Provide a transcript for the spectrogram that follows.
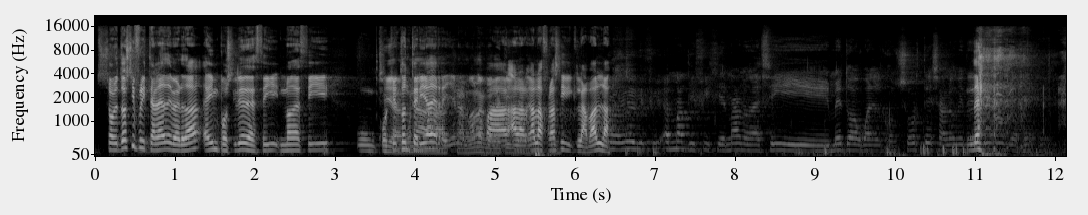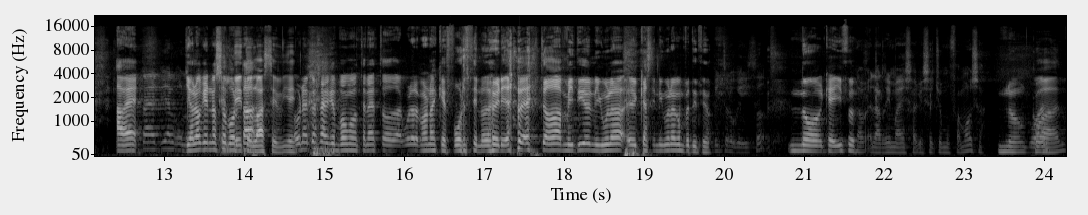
Sobre todo si freestyleas de verdad, es imposible decir, no decir un- cualquier alguna- tontería de relleno, hermano, para alargar la frase y clavarla. Es más difícil, hermano, decir meto agua en el consorte, ¿sabes lo que te digo? A ver, yo lo que no El Beto soporta. lo hace bien. Una cosa que podemos tener todos de acuerdo, hermano, es que Force no debería haber estado admitido en ninguna, casi ninguna competición. ¿Has visto lo que hizo? No, ¿qué hizo? La, la rima esa que se ha hecho muy famosa. No, ¿Cuál?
